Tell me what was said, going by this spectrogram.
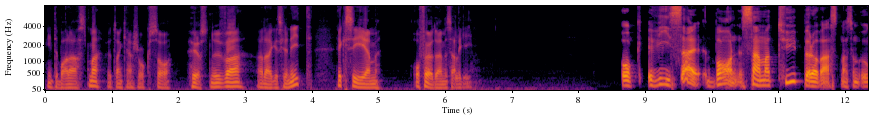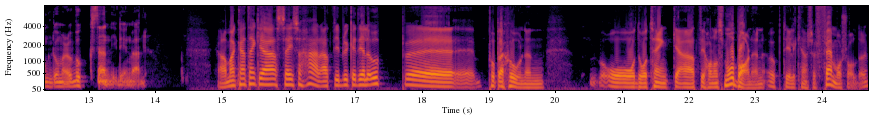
Inte bara astma utan kanske också hösnuva, allergisk rinit, eksem och födoämnesallergi. Och visar barn samma typer av astma som ungdomar och vuxen i din värld? Ja, man kan tänka sig så här att vi brukar dela upp eh, populationen och då tänka att vi har de små barnen upp till kanske fem års ålder.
